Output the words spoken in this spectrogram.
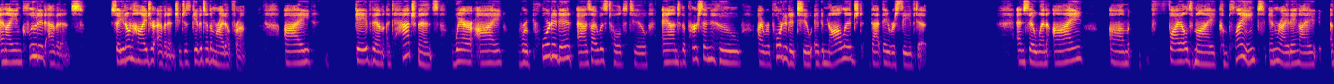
and I included evidence. So you don't hide your evidence; you just give it to them right up front. I gave them attachments where I reported it as I was told to, and the person who I reported it to acknowledged that they received it. And so when I um, filed my complaint in writing. I uh,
